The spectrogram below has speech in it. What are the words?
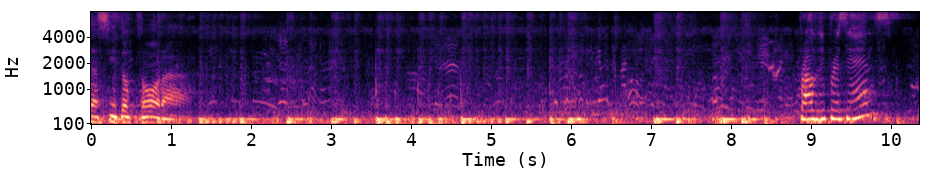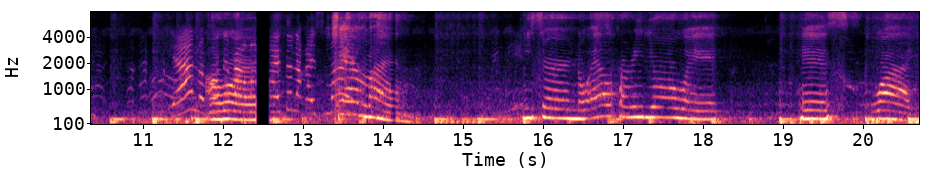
na si Doktora. Proudly presents Our pa. Ito, naka-smile. Chairman, Mr. Noel Carillo with his wife.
